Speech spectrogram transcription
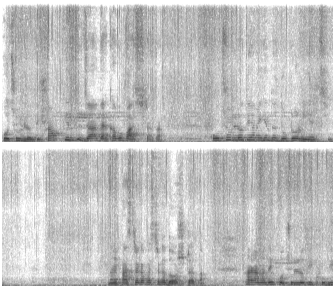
কচুরলতি সব কিন্তু যা দেখাবো পাঁচ টাকা। কচুরলতি আমি কিন্তু দুটো নিয়েছি। মানে পাঁচ টাকা পাঁচ টাকা, দশ টাকা। কারণ আমাদের কচুরলতি খুবই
